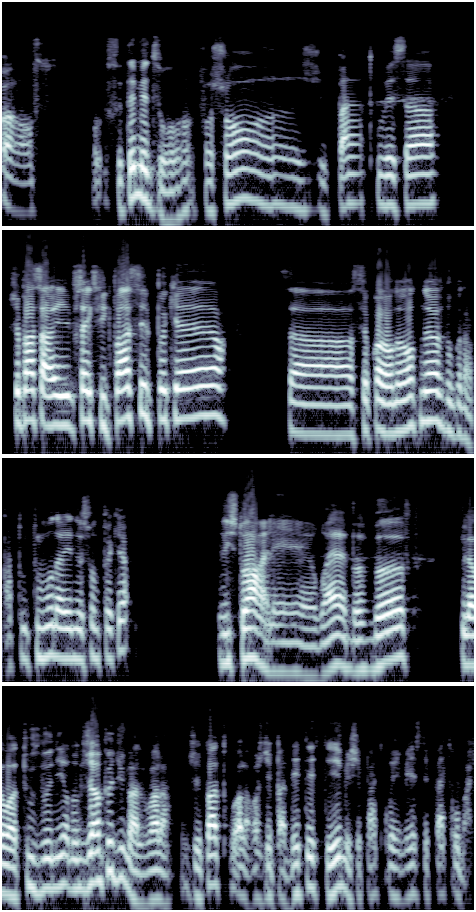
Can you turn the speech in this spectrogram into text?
Oh, c'était mezzo. Hein. Franchement, euh, j'ai pas trouvé ça. Je sais pas, ça, ça explique pas assez le poker. Ça, c'est quoi en 99, donc on n'a pas tout, tout, le monde a les notions de poker. L'histoire, elle est ouais, bof bof. Tu la vois tous venir, donc j'ai un peu du mal. Voilà, j'ai pas trop. Alors, j'ai pas détesté, mais j'ai pas trop aimé. C'était pas trop mal.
